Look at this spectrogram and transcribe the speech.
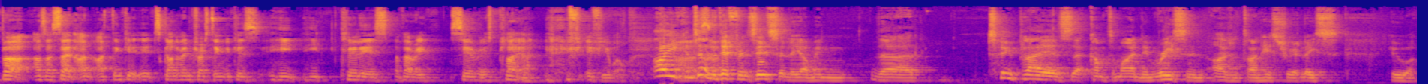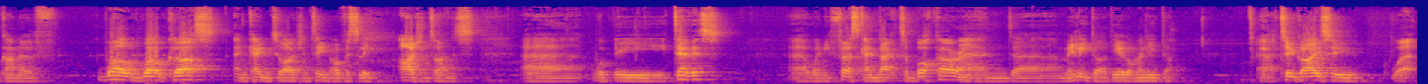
but as I said, I, I think it, it's kind of interesting because he, he clearly is a very serious player, if, if you will. Oh, you can Uh, tell so- the difference instantly. I mean, the two players that come to mind in recent Argentine history, at least, who were kind of world world class and came to Argentina. Obviously, Argentines uh, would be Tevez uh, when he first came back to Boca, Mm. and uh, Milito, Diego Milito. Uh. Two guys who were,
